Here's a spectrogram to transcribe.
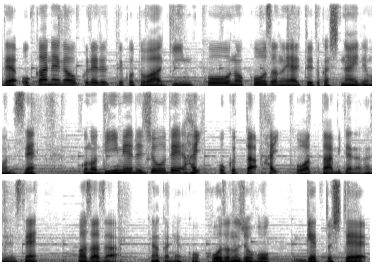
で、お金が送れるってことは、銀行の口座のやり取りとかしないでもですね、この D メール上で、はい、送った、はい、終わった、みたいな感じですね。わざわざ、なんかね、こう、口座の情報をゲットして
